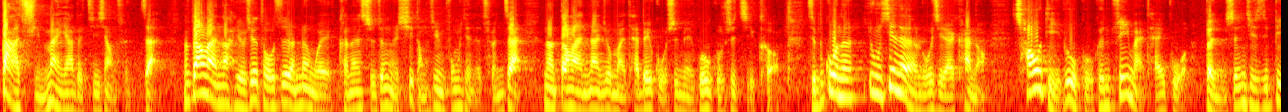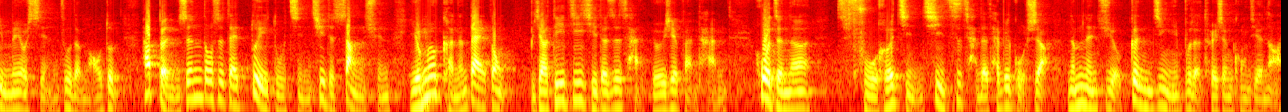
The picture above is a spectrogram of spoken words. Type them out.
大举卖压的迹象存在。那当然呢，有些投资人认为可能始终有系统性风险的存在，那当然那你就买台北股市、美国股市即可。只不过呢，用现在的逻辑来看呢，抄底入股跟追买台股本身其实并没有显著的矛盾，它本身都是在对赌景气的上旬有没有可能带动比较低基期的资产有一些反弹，或者呢？符合景气资产的台北股市啊，能不能具有更进一步的推升空间呢？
